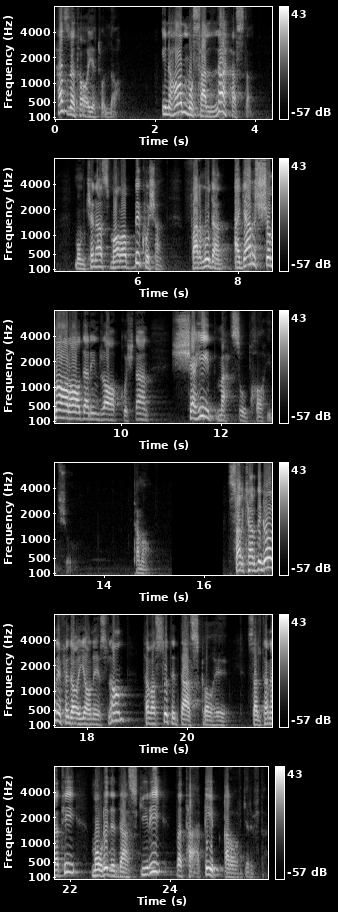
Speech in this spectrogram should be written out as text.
حضرت آیت الله اینها مسلح هستند. ممکن است ما را بکشند. فرمودند اگر شما را در این راه کشتن شهید محسوب خواهید شد. تمام. سرکردگان فدایان اسلام توسط دستگاه سلطنتی مورد دستگیری و تعقیب قرار گرفتند.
